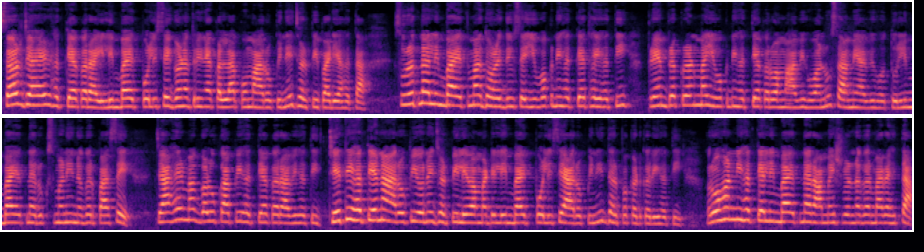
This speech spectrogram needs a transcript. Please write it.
સર જાહેર હત્યા કરાઈ. લિંબાયત પોલીસે ગણતરીના કલાકોમાં આરોપીને ઝડપી પાડ્યા હતા. સુરતના લિંબાયતમાં ધોળે દિવસે યુવકની હત્યા થઈ હતી. પ્રેમ પ્રકરણમાં યુવકની હત્યા કરવામાં આવી હોવાનું સામે આવ્યું હતું. લિંબાયતના રૂક્ષ્મણીનગર પાસે જાહેરમાં ગળું કાપી હત્યા કરાવી હતી. જેથી હત્યાના આરોપીઓને ઝડપી લેવા માટે લિંબાયત પોલીસે આરોપીની ધરપકડ કરી હતી. રોહનની હત્યા લિંબાયતના રામેશ્વરનગરમાં રહેતા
